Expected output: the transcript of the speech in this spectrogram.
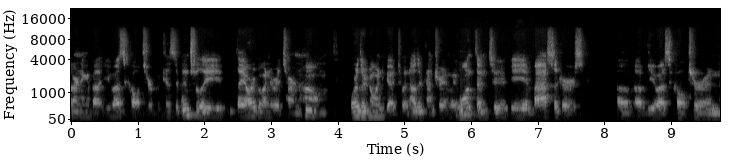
learning about U.S. culture because eventually they are going to return home or they're going to go to another country, and we mm-hmm. want them to be ambassadors of, of U.S. culture and,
